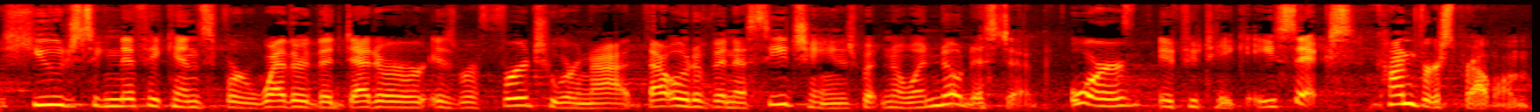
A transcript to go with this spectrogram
huge significance for whether the debtor is referred to or not, that would have been a sea change, but no one noticed it. Or if you take A6, converse problem,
